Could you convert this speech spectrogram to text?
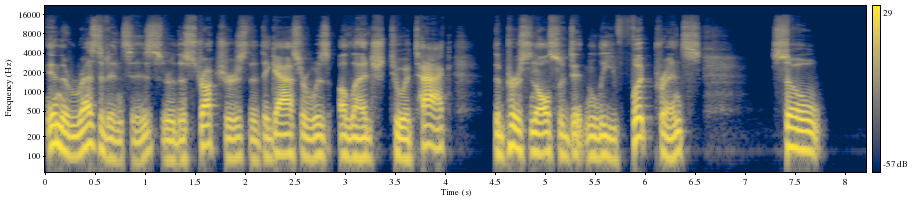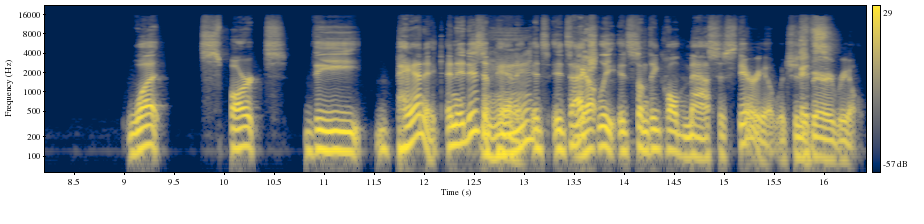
in the residences or the structures that the gasser was alleged to attack. The person also didn't leave footprints. So, what sparked the panic and it is a mm-hmm. panic it's it's actually yep. it's something called mass hysteria which is it's very real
